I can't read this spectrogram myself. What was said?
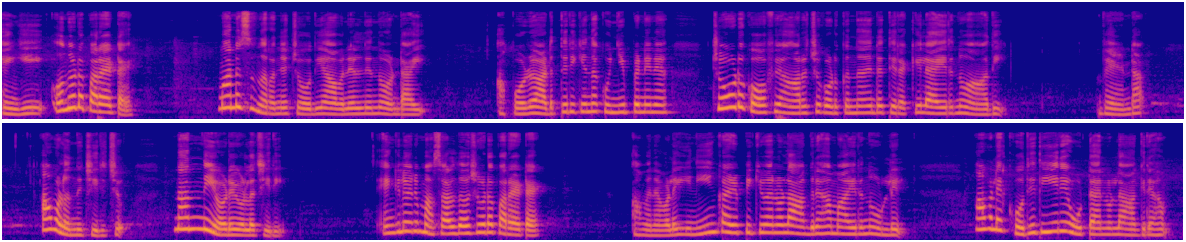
എങ്കിൽ ഒന്നുകൂടെ പറയട്ടെ? മനസ്സ് നിറഞ്ഞ ചോദ്യം അവനിൽ നിന്നും ഉണ്ടായി അപ്പോഴും അടുത്തിരിക്കുന്ന കുഞ്ഞിപ്പെണ്ണിന് ചൂട് കോഫി ആറിച്ചു കൊടുക്കുന്നതിന്റെ തിരക്കിലായിരുന്നു ആദി. വേണ്ട. അവളൊന്ന് ചിരിച്ചു. നന്ദിയോടെയുള്ള ചിരി. എങ്കിലും ഒരു മസാല ദോശ കൂടെ പറയട്ടെ? അവനവളെ ഇനിയും കഴിപ്പിക്കുവാനുള്ള ആഗ്രഹമായിരുന്നു ഉള്ളിൽ. അവളെ കൊതി തീരെ ഊട്ടാനുള്ള ആഗ്രഹം.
